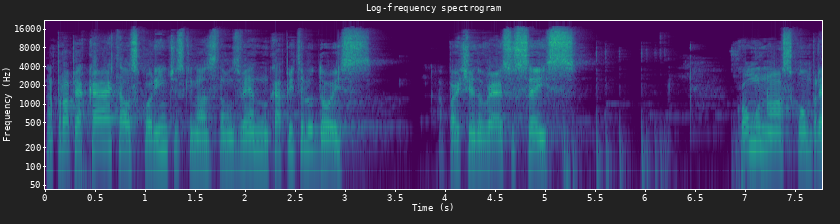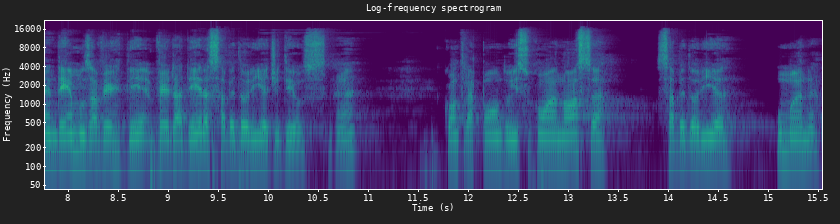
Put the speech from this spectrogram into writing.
na própria carta aos Coríntios que nós estamos vendo, no capítulo 2, a partir do verso 6. Como nós compreendemos a verdadeira sabedoria de Deus, né? Contrapondo isso com a nossa sabedoria humana.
